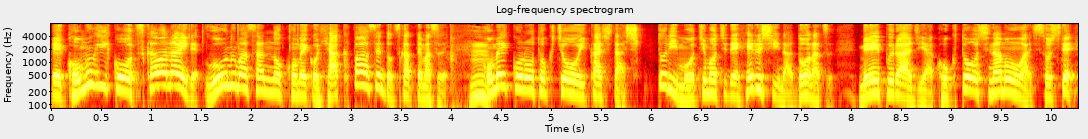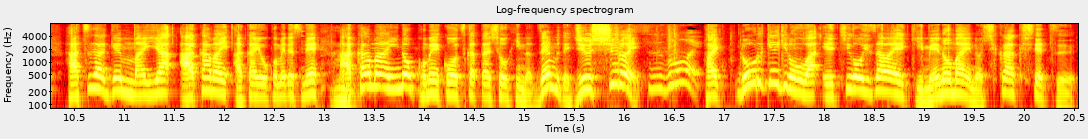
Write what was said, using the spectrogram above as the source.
えー小麦粉を使わないで、魚沼産の米粉100%使ってます。米粉の特徴を生かしたしっとりもちもちでヘルシーなドーナツ。メープル味や黒糖シナモン味、そして発芽玄米や赤米、赤いお米ですね。赤米の米粉を使った商品の全部で10種類。すごい。はい。ロールケーキの方は、越後湯沢駅目の前の宿泊施設、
